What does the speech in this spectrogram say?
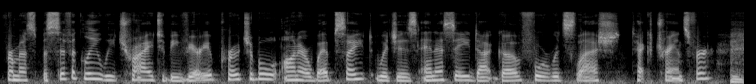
From us specifically, we try to be very approachable on our website, which is nsa.gov forward slash tech transfer. Mm.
